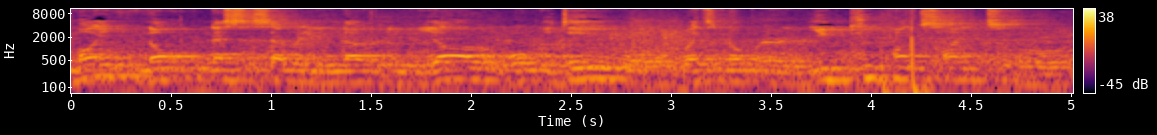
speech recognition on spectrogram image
might not necessarily know who we are or what we do, or whether or not we're a new coupon site, or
